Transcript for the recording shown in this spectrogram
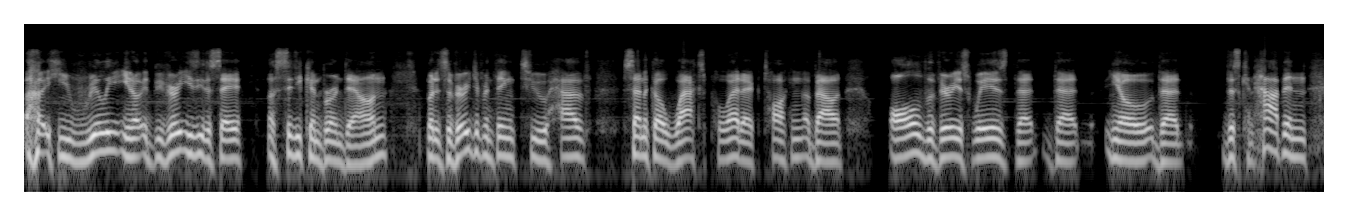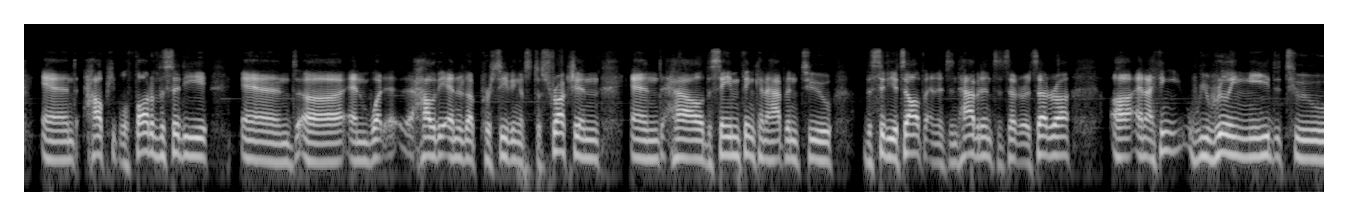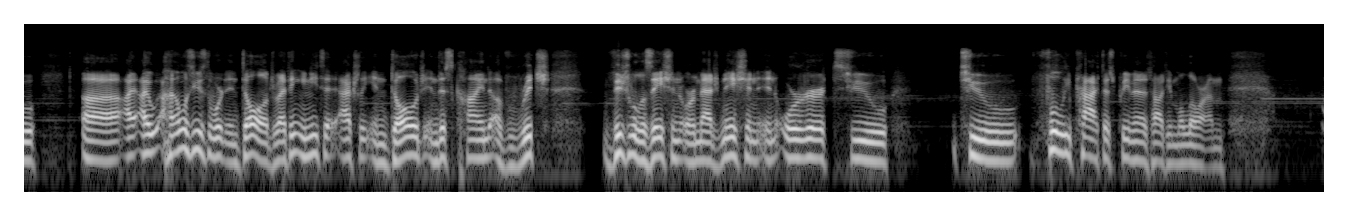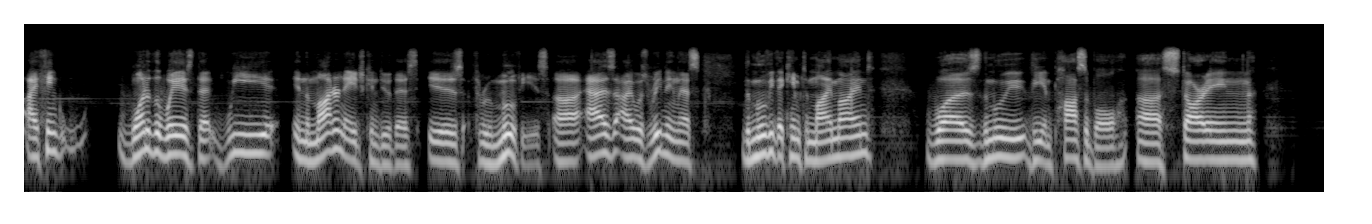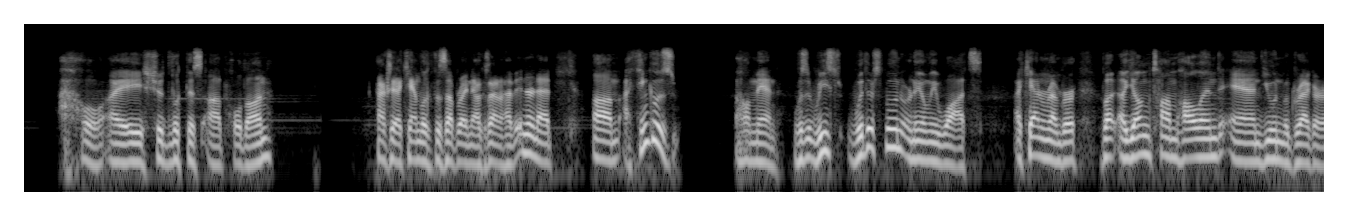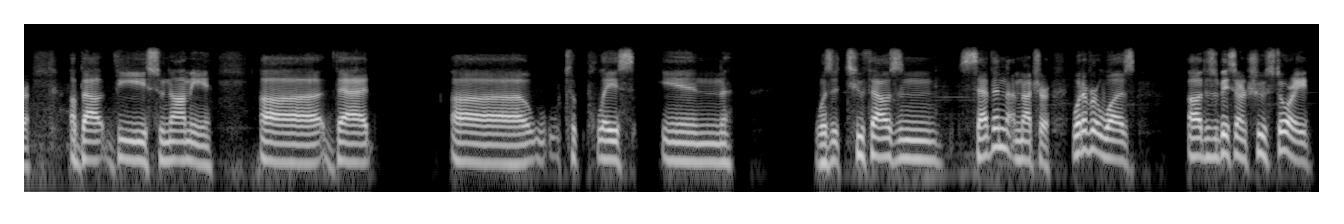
Uh, he really, you know, it'd be very easy to say a city can burn down, but it's a very different thing to have Seneca wax poetic, talking about all the various ways that that you know that this can happen and how people thought of the city and uh, and what how they ended up perceiving its destruction and how the same thing can happen to the city itself and its inhabitants, et cetera, et cetera. Uh, and I think we really need to. Uh, I, I almost use the word indulge, but I think you need to actually indulge in this kind of rich visualization or imagination in order to to fully practice premeditatio malorum. I think one of the ways that we in the modern age can do this is through movies. Uh, as I was reading this, the movie that came to my mind was the movie The Impossible, uh, starring. Oh, I should look this up. Hold on. actually, I can't look this up right now because I don't have internet. Um, I think it was, oh man, was it Reese Witherspoon or Naomi Watts? I can't remember, but a young Tom Holland and Ewan McGregor about the tsunami uh, that uh, took place in was it 2007? I'm not sure. Whatever it was, uh, this is based on a true story,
